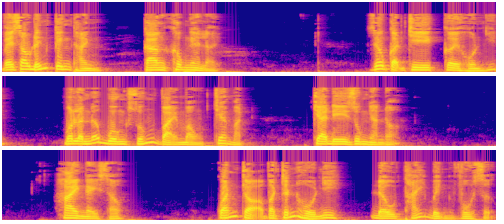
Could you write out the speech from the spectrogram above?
Về sau đến kinh thành, càng không nghe lời. Diêu Cận Chi cười hồn nhiên. Một lần nữa buông xuống vải mỏng che mặt. Che đi dung nhàn đó. Hai ngày sau. Quán trọ và Trấn Hồ Nhi Đều thái bình vô sự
